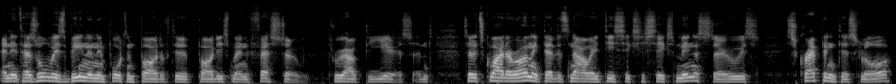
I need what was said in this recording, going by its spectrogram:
and it has always been an important part of the party's manifesto throughout the years. And so it's quite ironic that it's now a D66 minister who is scrapping this law.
